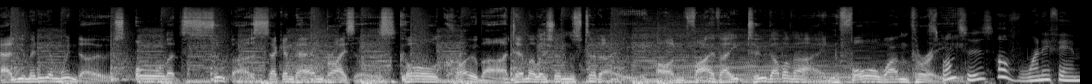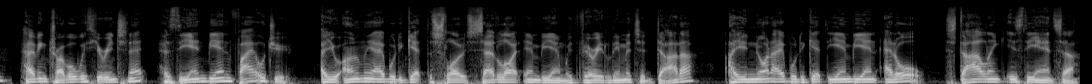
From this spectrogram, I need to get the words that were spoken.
aluminium windows, all at super second-hand prices. Call Crowbar Demolitions today on 58299 413 sponsors of 1FM. Having trouble with your internet? Has the NBN failed you? Are you only able to get the slow satellite NBN with very limited data? Are you not able to get the NBN at all? Starlink is the answer.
